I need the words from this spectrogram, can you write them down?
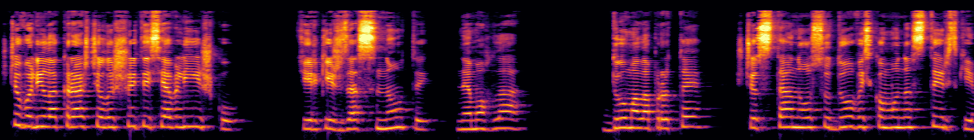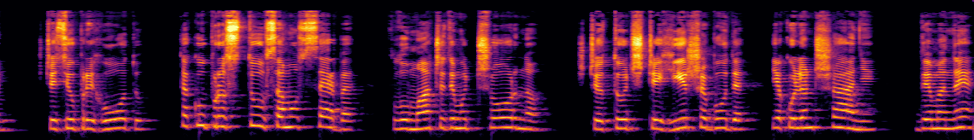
що воліла краще лишитися в ліжку, тільки ж заснути не могла. Думала про те, що стану осудовиськом монастирським, що цю пригоду, таку просту саму себе, тлумачитимуть чорно, що тут ще гірше буде, як у льончані, де мене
